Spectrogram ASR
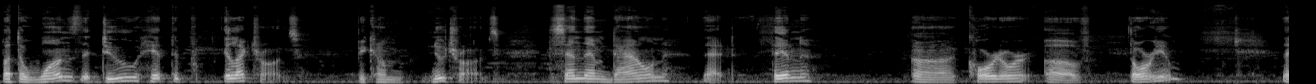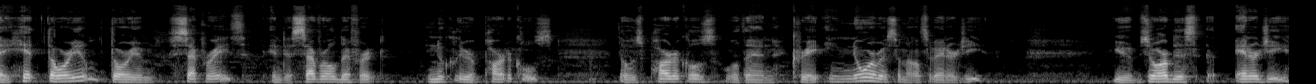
But the ones that do hit the electrons become neutrons. Send them down that thin uh, corridor of thorium. They hit thorium. Thorium separates into several different nuclear particles. Those particles will then create enormous amounts of energy you absorb this energy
